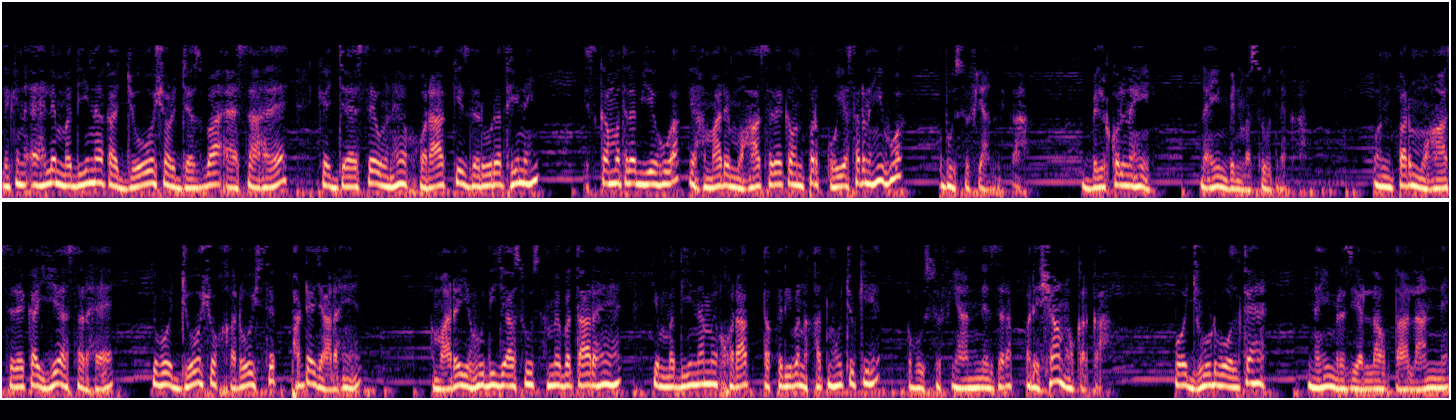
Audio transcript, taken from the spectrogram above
لیکن اہل مدینہ کا جوش اور جذبہ ایسا ہے کہ جیسے انہیں خوراک کی ضرورت ہی نہیں۔ اس کا مطلب یہ ہوا کہ ہمارے محاصرے کا ان پر کوئی اثر نہیں ہوا، ابو سفیان نے کہا۔ بالکل نہیں، نعیم بن مسعود نے کہا۔ ان پر محاصرے کا یہ اثر ہے کہ وہ جوش و خروش سے پھٹے جا رہے ہیں۔ ہمارے یہودی جاسوس ہمیں بتا رہے ہیں کہ مدینہ میں خوراک تقریباً ختم ہو چکی ہے۔ ابو سفیان نے ذرا پریشان ہو کر کہا۔ وہ جھوٹ بولتے ہیں۔ نعیم رضی اللہ تعالیٰ نے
